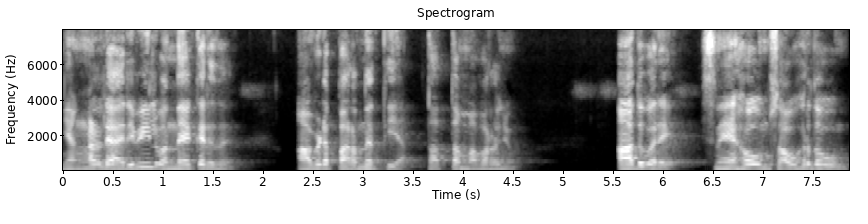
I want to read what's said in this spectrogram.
ഞങ്ങളുടെ അരുവിയിൽ വന്നേക്കരുത്. അവിടെ പറന്നെത്തിയ തത്തമ്മ പറഞ്ഞു അതുവരെ സ്നേഹവും സൗഹൃദവും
